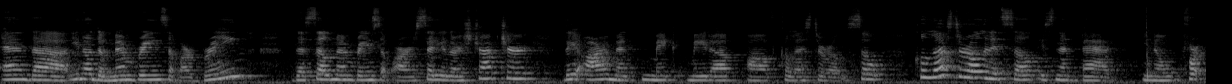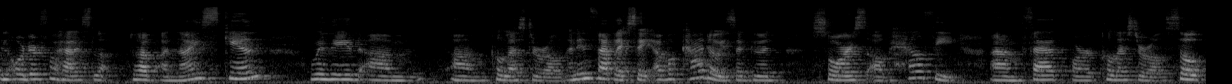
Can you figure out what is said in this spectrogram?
And, uh, you know, the membranes of our brain, the cell membranes of our cellular structure, they are made, make, made up of cholesterol. So cholesterol in itself is not bad. You know, for in order for us to have a nice skin, we need um, um, cholesterol. And in fact, like say avocado is a good source of healthy um, fat or cholesterol. So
